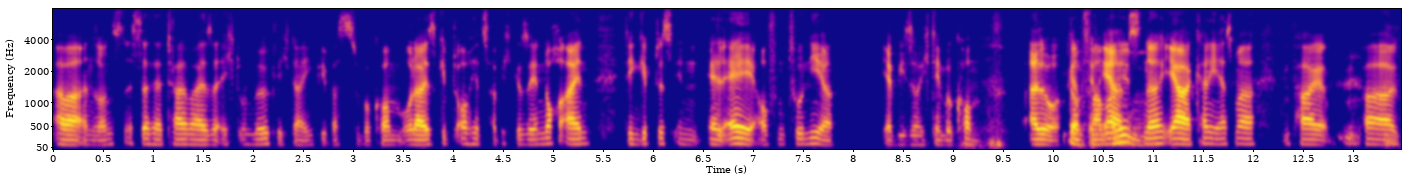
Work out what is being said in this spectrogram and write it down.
aber ansonsten ist das ja teilweise echt unmöglich, da irgendwie was zu bekommen. Oder es gibt auch, jetzt habe ich gesehen, noch einen, den gibt es in LA auf dem Turnier. Ja, wie soll ich den bekommen? Also Ja, ganz im fahr mal Ernst, ne? Ja, kann ich erstmal ein paar, ein paar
